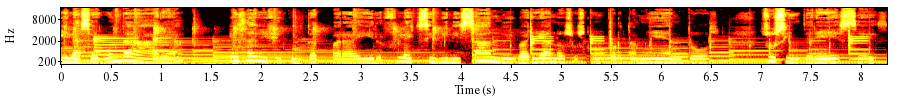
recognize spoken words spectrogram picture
Y la segunda área es la dificultad para ir flexibilizando y variando sus comportamientos, sus intereses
